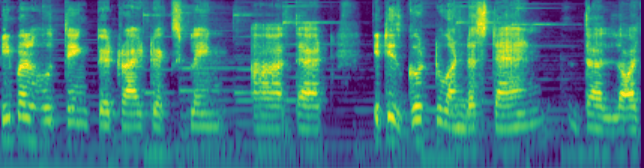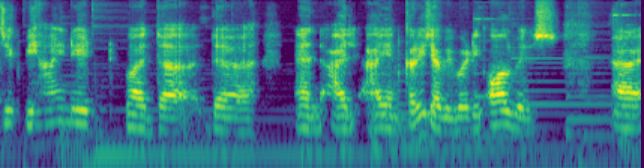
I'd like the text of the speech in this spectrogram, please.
people who think they try to explain uh, that it is good to understand the logic behind it but the the and I, I encourage everybody always uh,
